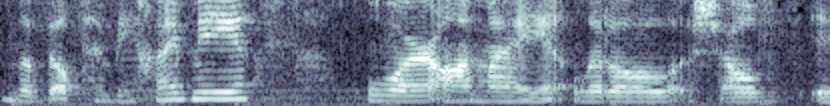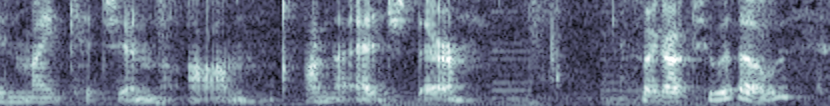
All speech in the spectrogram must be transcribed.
the built-in behind me or on my little shelves in my kitchen um, on the edge there. So I got two of those.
